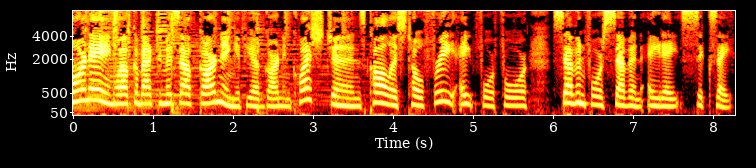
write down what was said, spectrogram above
Morning. Welcome back to Mid South Gardening. If you have gardening questions, call us toll free 844 747 8868.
